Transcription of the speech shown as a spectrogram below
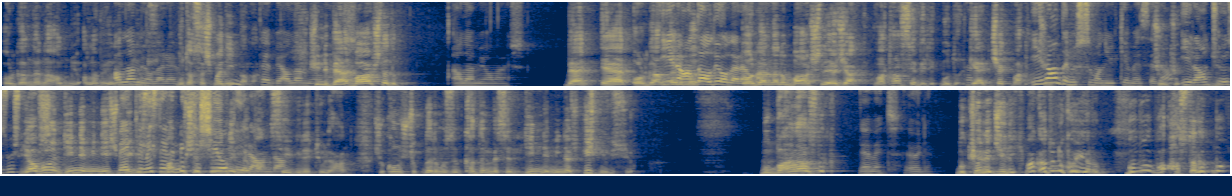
organlarını almıyor, alamıyorlar. Alamıyorlar, evet. Bu da saçma değil mi ama? Tabii, alamıyorlar. Şimdi ben bağışladım. alamıyorlar. Ben eğer organlarımı İran'da alıyorlar ama. organlarımı bağışlayacak vatanseverlik budur. Gerçek vatan. İran da Müslüman ülke mesela. İran çözmüş Ya bu işi. bunun dinle minle hiç Bekleme bilgisi istediği Bak bir bir şey kişi yok mi? İran'da. Bak sevgili Tülhan, şu konuştuklarımızın kadın meselesi dinle minle hiç bilgisi yok. Bu bağnazlık, Evet öyle. bu kölecilik. Bak adını koyuyorum. Bu, bu, bu hastalık bu.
